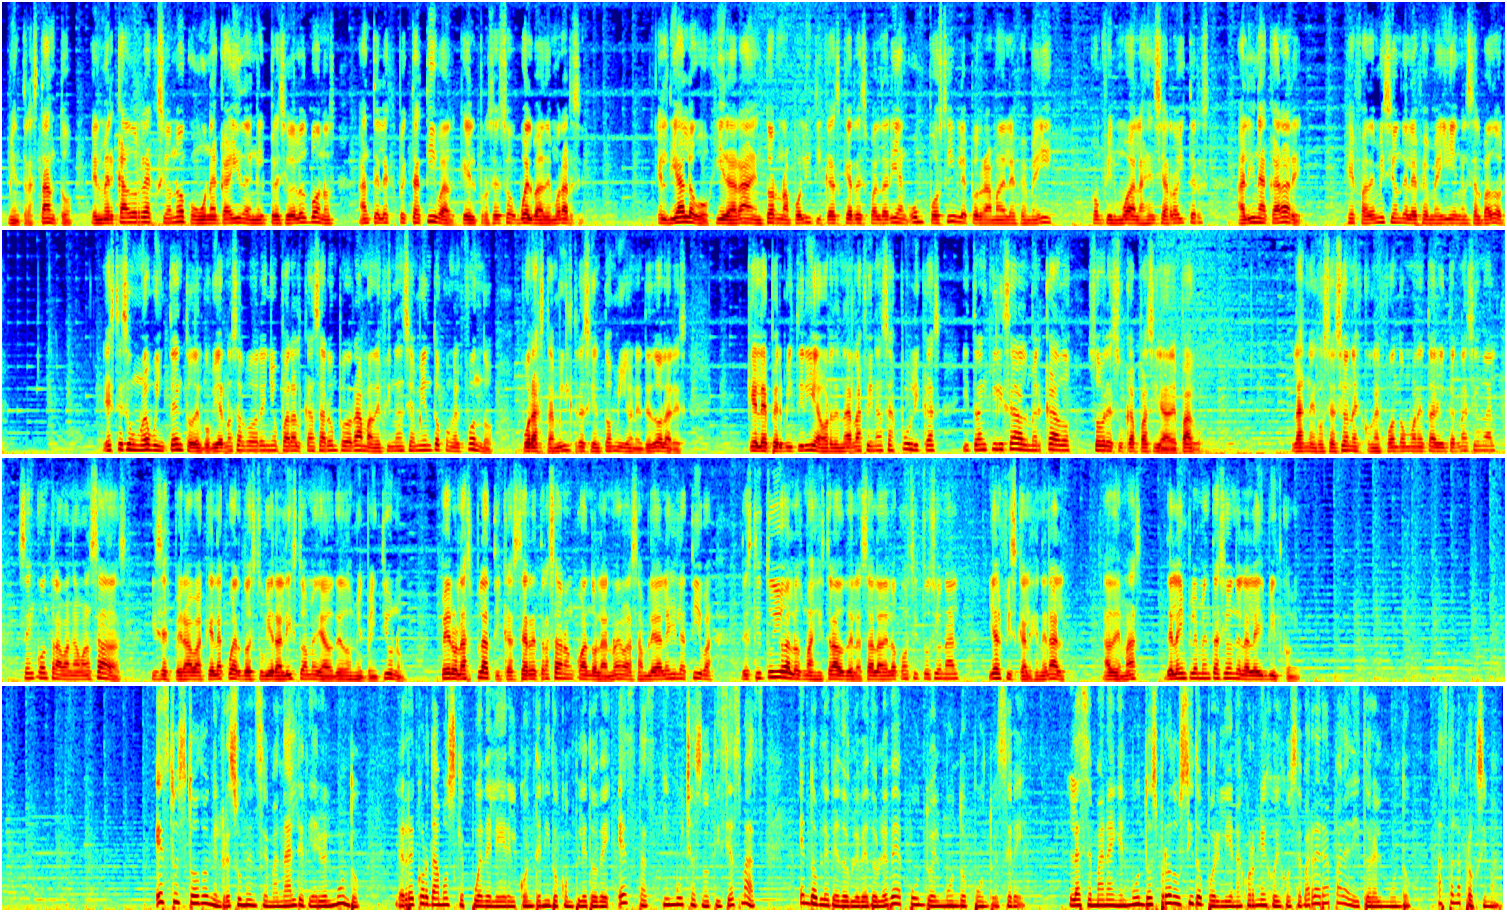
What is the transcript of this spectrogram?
Mientras tanto, el mercado reaccionó con una caída en el precio de los bonos ante la expectativa que el proceso vuelva a demorarse. El diálogo girará en torno a políticas que respaldarían un posible programa del FMI, confirmó a la agencia Reuters Alina Carare, jefa de misión del FMI en El Salvador. Este es un nuevo intento del gobierno salvadoreño para alcanzar un programa de financiamiento con el fondo por hasta 1.300 millones de dólares, que le permitiría ordenar las finanzas públicas y tranquilizar al mercado sobre su capacidad de pago. Las negociaciones con el Fondo Monetario Internacional se encontraban avanzadas y se esperaba que el acuerdo estuviera listo a mediados de 2021, pero las pláticas se retrasaron cuando la nueva Asamblea Legislativa destituyó a los magistrados de la Sala de lo Constitucional y al fiscal general, además de la implementación de la ley Bitcoin. Esto es todo en el resumen semanal de Diario El Mundo. Le recordamos que puede leer el contenido completo de estas y muchas noticias más en www.elmundo.sb. La Semana en el Mundo es producido por Eliana Cornejo y José Barrera para Editor El Mundo. Hasta la próxima.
